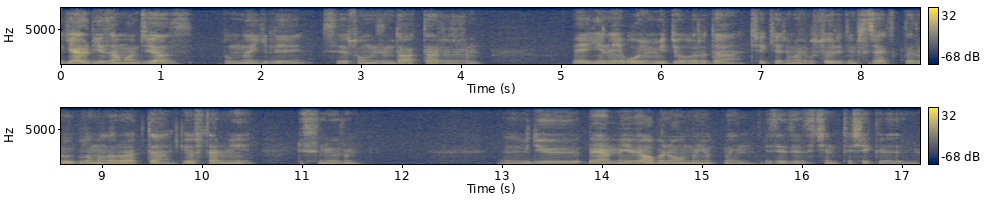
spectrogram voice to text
geldiği zaman cihaz bununla ilgili size sonucunu da aktarırım. Ve yeni oyun videoları da çekerim. Hani bu söylediğim sıcaklıkları uygulamalar olarak da göstermeyi düşünüyorum. Ee, videoyu beğenmeyi ve abone olmayı unutmayın. İzlediğiniz için teşekkür ederim.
